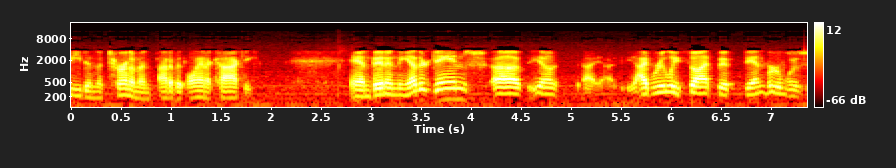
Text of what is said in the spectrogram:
seed in the tournament out of Atlantic hockey. And then in the other games, uh, you know, I, I really thought that Denver was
